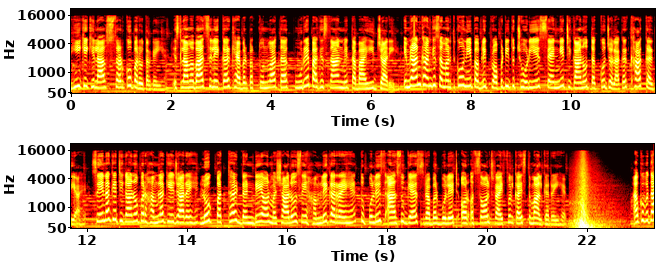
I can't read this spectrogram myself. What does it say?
उन्हीं के खिलाफ सड़कों पर उतर गई है। इस्लामाबाद से लेकर खैबर पख्तूनवा तक पूरे पाकिस्तान में तबाही जारी है। इमरान खान के समर्थकों ने पब्लिक प्रॉपर्टी तो छोड़िए, सैन्य ठिकानों तक को जलाकर खाक कर दिया है। सेना के ठिकानों पर हमला किए जा रहे हैं। लोग पत्थर, डंडे और मशालों से हमले कर रहे हैं तो पुलिस आँसू, गैस, रबर बुलेट और असोल्ट राइफल का इस्तेमाल कर रही है। आपको बता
